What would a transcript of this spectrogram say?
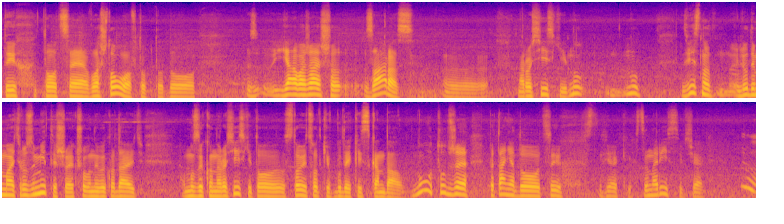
тих, хто це влаштовував. Тобто до я вважаю, що зараз е, на російській, ну, ну звісно, люди мають розуміти, що якщо вони викладають музику на російській, то 100% буде якийсь скандал. Ну тут же питання до цих яких сценарістів чи як. Ну,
